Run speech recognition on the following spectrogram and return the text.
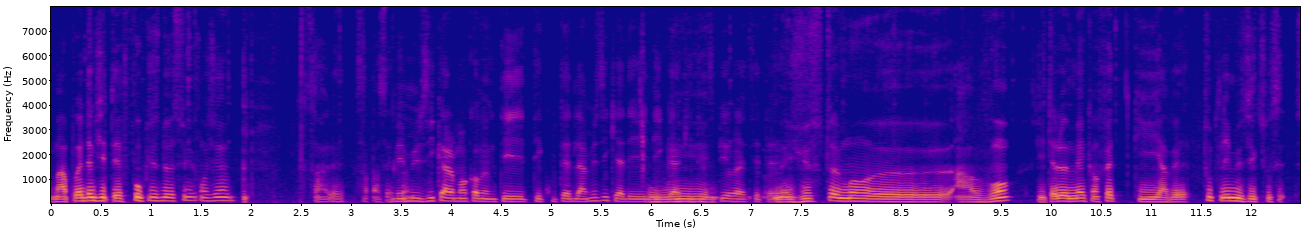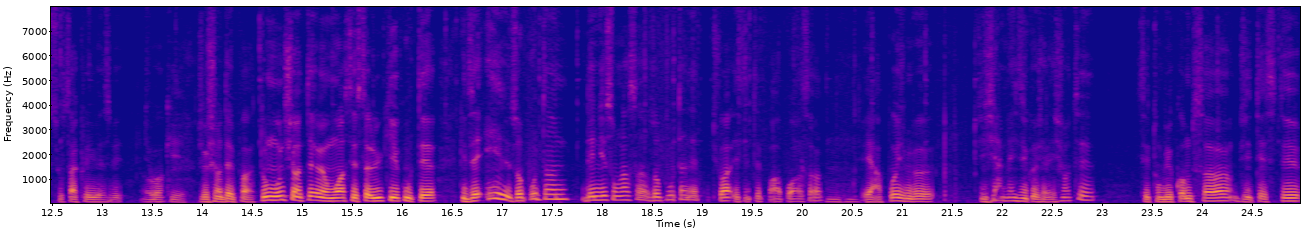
Mais après, dès que j'étais focus dessus, franchement, ça allait, ça passait. Mais musicalement, quand même, t'é- t'écoutais de la musique. Il y a des, des gars qui t'inspiraient. C'était. Mais justement, euh, avant, j'étais le mec en fait qui avait toutes les musiques sur, sur sa clé USB. Tu vois. Ok. Je chantais pas. Tout le monde chantait, mais moi, c'est celui qui écoutait, qui disait Hé, Zopotan, dernier son là, ça, Zopotan, tu vois. Et c'était par rapport à ça. Mhm. Et après, je me. J'ai jamais dit que j'allais chanter. C'est tombé comme ça, j'ai testé,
